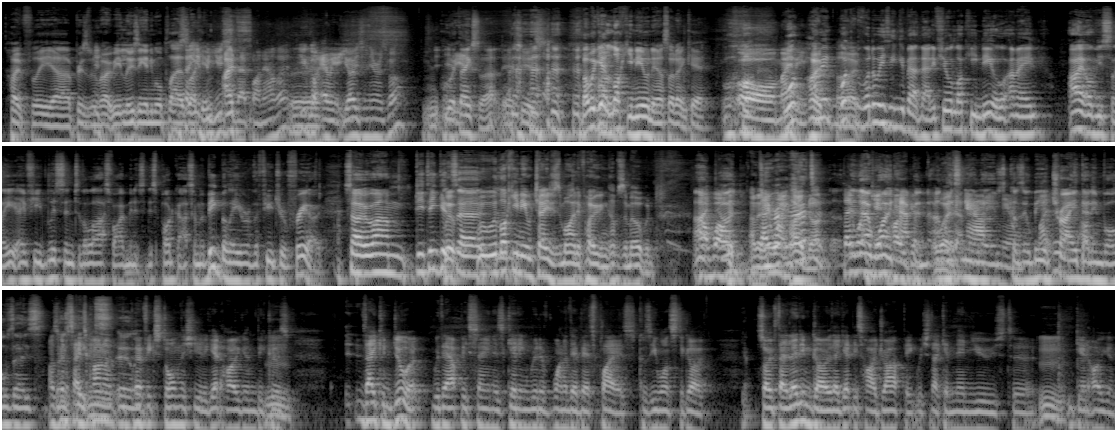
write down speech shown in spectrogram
Hopefully, uh, Brisbane won't be losing any more players so like you'd be him. used to I'd- that by now, though. You Yeah. got Elliot Yos in there as well. Yeah, Oh, yeah. thanks for that. Yeah, cheers. but we're getting Lachie Neale now, so I don't care. Oh, maybe. What, I mean, what, hope. what do we think about that? If you're Lachie Neale, I mean, I obviously, if you've listened to the last five minutes of this podcast, I'm a big believer of the future of Freo. So, um, do you think it's will, uh, will, will Lachie Neale change his mind if Hogan comes to Melbourne? uh, Oh, well, they do you won't- reckon I hope that's not. a- They won't that get won't Hogan happen unless won't. Leaves because there'll be a Like, trade that involves those. I was going to say it's kind of early. perfect storm this year to get Hogan because they can do it without be seen as getting rid of one of their best players because he wants to go. Yep. So if they let him go, they get this high draft pick, which they can then use to Mm, get Hogan.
